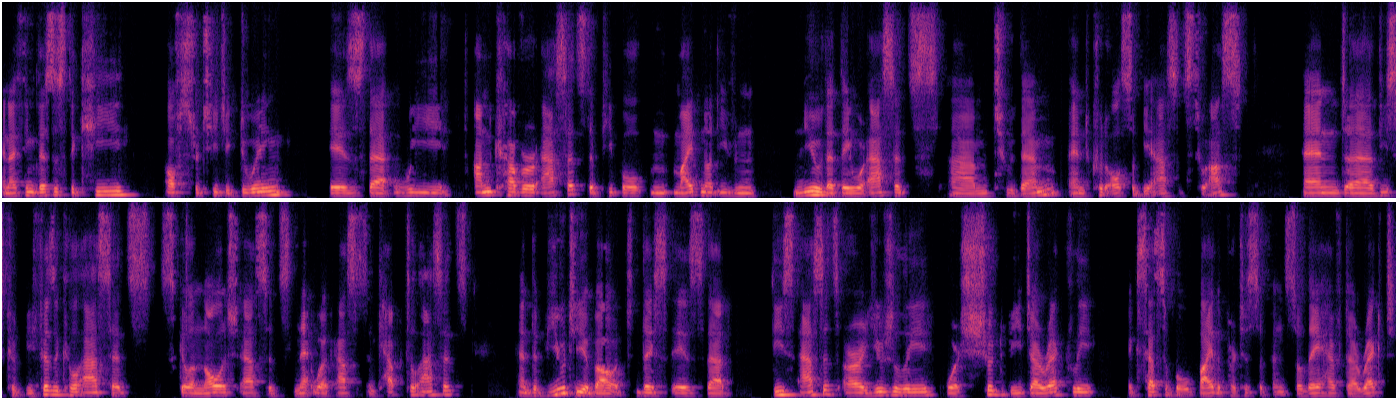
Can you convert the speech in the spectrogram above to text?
And I think this is the key of strategic doing is that we uncover assets that people might not even knew that they were assets um, to them and could also be assets to us. And uh, these could be physical assets, skill and knowledge assets, network assets, and capital assets. And the beauty about this is that these assets are usually or should be directly accessible by the participants. So they have direct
